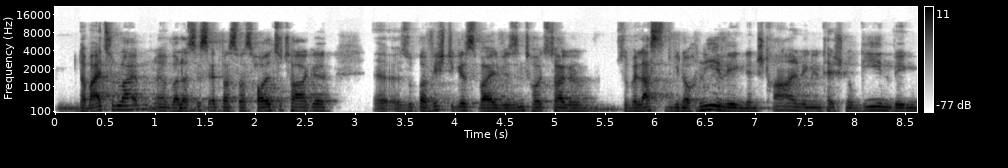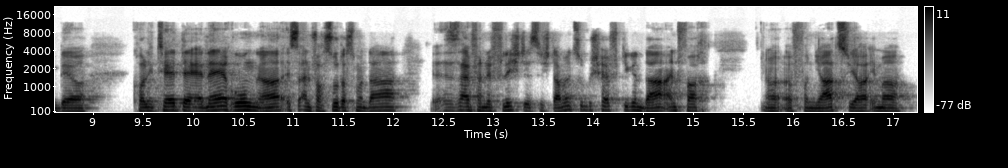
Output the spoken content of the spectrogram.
dabei zu bleiben, ne, weil das mhm. ist etwas, was heutzutage äh, super wichtig ist, weil wir sind heutzutage so belastet wie noch nie wegen den Strahlen, wegen den Technologien, wegen der Qualität der Ernährung. Ja, ist einfach so, dass man da, es ist einfach eine Pflicht ist, sich damit zu beschäftigen, da einfach äh, von Jahr zu Jahr immer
